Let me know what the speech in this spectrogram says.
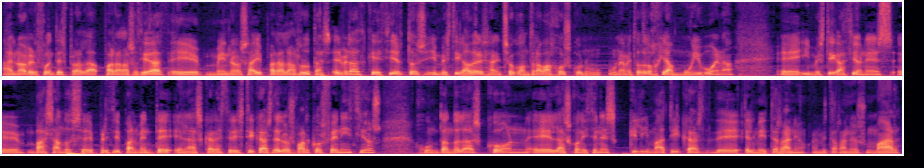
al no haber fuentes para la, para la sociedad, eh, menos hay para las rutas. Es verdad que ciertos investigadores han hecho con trabajos con una metodología muy buena, eh, investigaciones eh, basándose principalmente en las características de los barcos fenicios, juntándolas con las condiciones climáticas del Mediterráneo. El Mediterráneo es un mar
